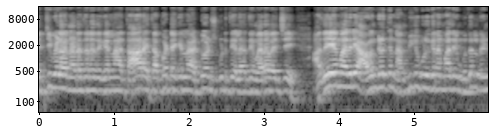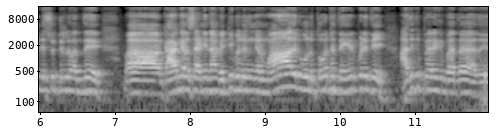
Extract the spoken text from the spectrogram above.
வெற்றி விழா நடத்துறதுக்கெல்லாம் தாரை தப்பட்டைக்கெல்லாம் அட்வான்ஸ் கொடுத்து எல்லாத்தையும் வர வச்சு அதே மாதிரி அவங்களுக்கு நம்பிக்கை கொடுக்குற மாதிரி முதல் ரெண்டு சுற்றில் வந்து காங்கிரஸ் அணி தான் வெற்றி பெறுதுங்கிற மாதிரி ஒரு தோற்றத்தை ஏற்படுத்தி அதுக்கு பிறகு பார்த்தா அது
